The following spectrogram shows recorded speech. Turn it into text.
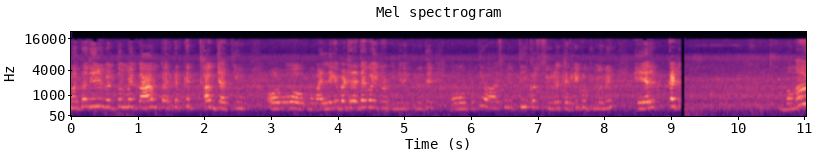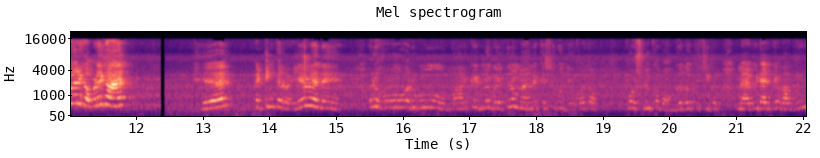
मदद ही नहीं करता, मैं काम कर करके थक जाती हूँ। और वो मोबाइल लेके बैठे रहता है, कोई तो टीवी देखते रहते और है, आज मैं इतनी खूबसूरत लग रही क्योंकि मैंने हेयर कट मम्मा, मेरे कपड़े कहाँ हैं? हेयर कटिंग करवाई है मैंने। अरे हाँ और वो मार्केट में गए थे ना, मैंने किसी को देखा था। असली को भाग गया था किसी को। मैं भी डर के भाग गई।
